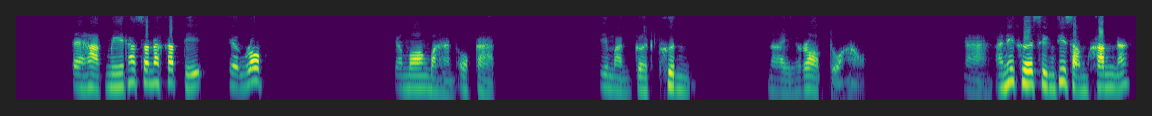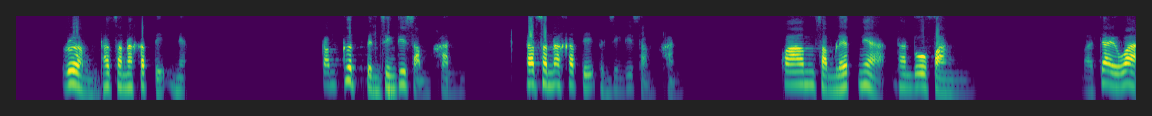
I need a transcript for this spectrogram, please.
ๆ แต่หากมีทัศนคติเชิงลบ จะมองบาหันโอกาส ที่มันเกิดขึ้นในรอบตัวเราอ่าอันนี้คือสิ่งที่สำคัญนะ เรื่องทัศนคติเนี่ยกำกึดเป็นสิ่งที่สำคัญ ทัศนคติเป็นสิ่งที่สำคัญ ความสำเร็จเนี่ย ท่านผู้ฟังบาใจว่า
